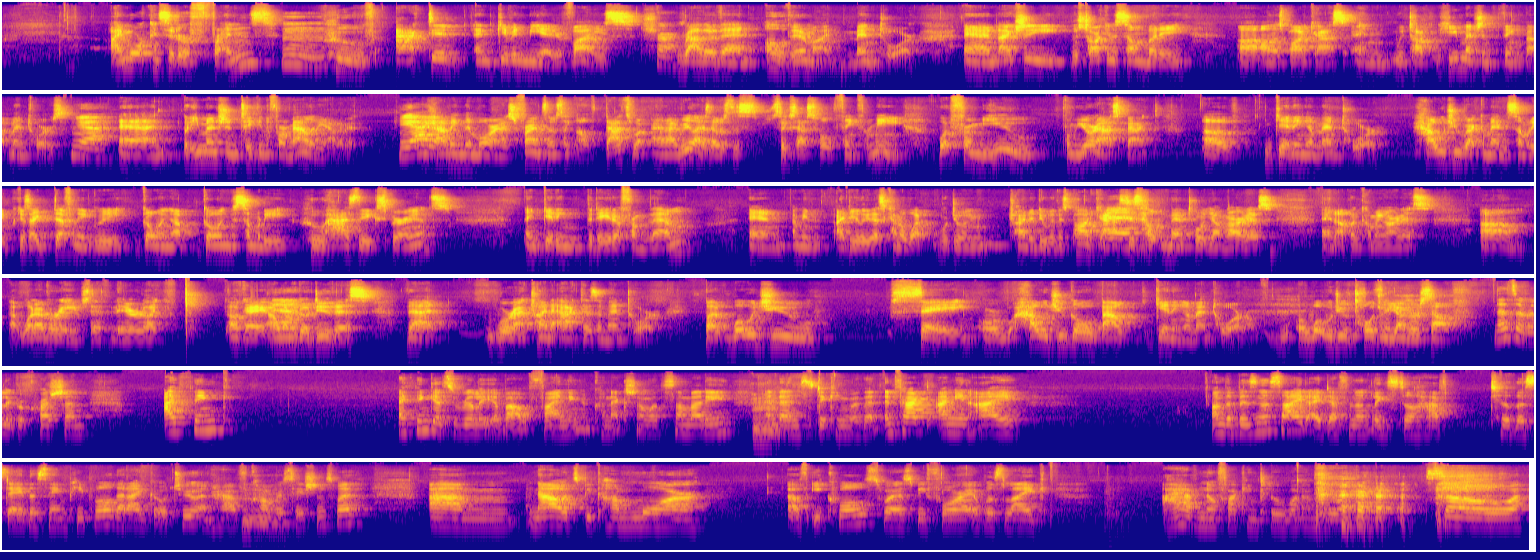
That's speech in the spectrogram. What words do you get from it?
I more consider friends Hmm. who've acted and given me advice Sure. rather than, oh, they're my mentor. And I actually was talking to somebody uh, on this podcast, and we talked. He mentioned the thing about mentors, yeah, and but he mentioned taking the formality out of it yeah, and yeah. having them more as friends. And I was like, oh, that's what, and I realized that was this successful thing for me. What from you, from your aspect of getting a mentor, how would you recommend somebody? Because I definitely agree going up, going to somebody who has the experience and getting the data from them. And I mean, ideally, that's kind of what we're doing, trying to do with this podcast Yeah. is help mentor young artists and up and coming artists um, at whatever age that they're like, okay, I want to go do this. That we're at, trying to act as a mentor. But what would you say, or how would you go about getting a mentor, or what would you have told your younger self? That's a really good question. I think I think it's really about finding a connection with somebody Mm-hmm. and then sticking with it. In fact, I mean, I on the business side, I definitely still have till this day the same people that I go to and have Mm-hmm. conversations with. Um, now it's become more of equals, whereas before it was like I have no fucking clue what I'm doing. so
